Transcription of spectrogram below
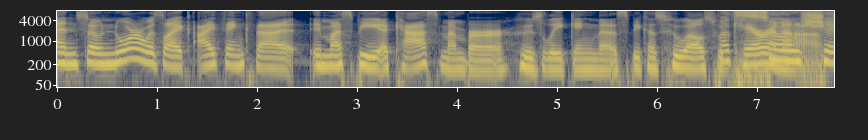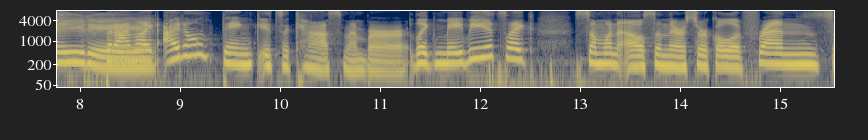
and so Noor was like, I think that it must be a cast member who's leaking this because who else would That's care so enough? shady. But I'm like, I don't think it's a cast member. Like maybe it's like someone else in their circle of friends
